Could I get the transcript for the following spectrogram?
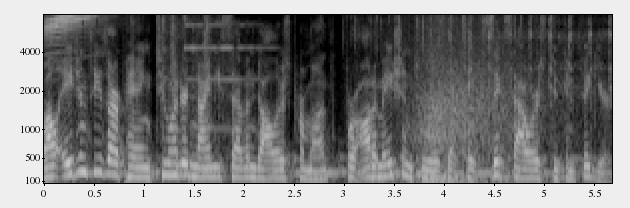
While agencies are paying $297 per month for automation tools that take six hours to configure,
